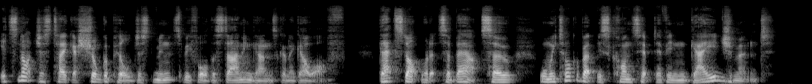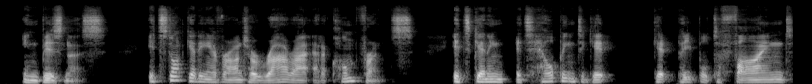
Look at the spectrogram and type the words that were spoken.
It's not just take a sugar pill just minutes before the starting gun's going to go off. That's not what it's about. So when we talk about this concept of engagement in business, it's not getting everyone to rah-rah at a conference. It's getting, it's helping to get, get people to find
